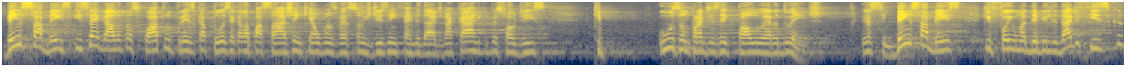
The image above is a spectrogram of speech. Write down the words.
Bem sabeis, isso é Gálatas 4, 13, 14, aquela passagem que algumas versões dizem enfermidade na carne, que o pessoal diz que usam para dizer que Paulo era doente. Diz assim: Bem sabeis que foi uma debilidade física,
